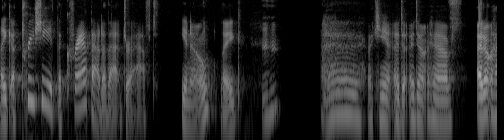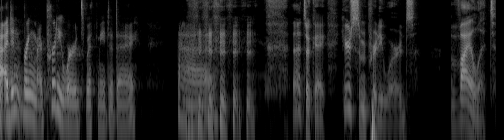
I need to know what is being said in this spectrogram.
like appreciate the crap out of that draft. You know, like Mhm. uh, I can't. I, don't- I don't have. I don't. Ha- I didn't bring my pretty words with me today. Uh, That's okay. Here's some pretty words: violet,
